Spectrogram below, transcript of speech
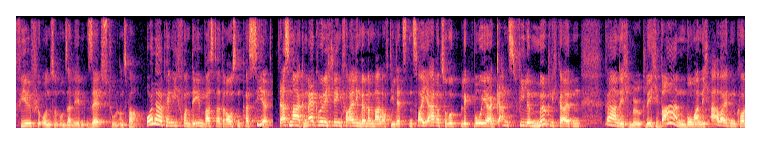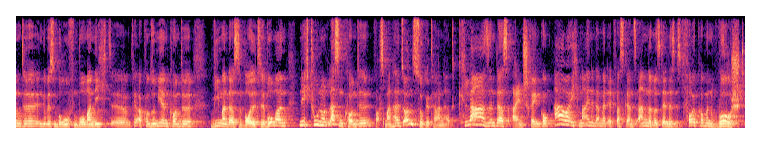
viel für uns und unser Leben selbst tun. Und zwar unabhängig von dem, was da draußen passiert. Das mag merkwürdig klingen, vor allen Dingen, wenn man mal auf die letzten zwei Jahre zurückblickt, wo ja ganz viele Möglichkeiten gar nicht möglich waren, wo man nicht arbeiten konnte in gewissen Berufen, wo man nicht äh, ja, konsumieren konnte, wie man das wollte, wo man nicht tun und lassen konnte, was man halt sonst so getan hat. Klar sind das Einschränkungen, aber ich meine damit etwas ganz anderes, denn es ist vollkommen wurscht,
